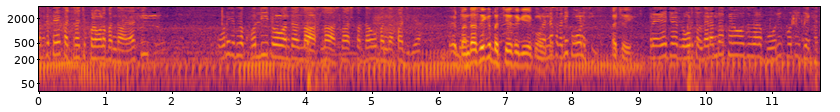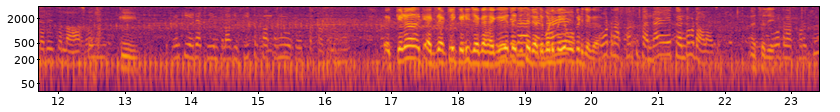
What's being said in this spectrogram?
ਅੰਦਰ ਪੇ ਕਚਰਾ ਚੁੱਕਣ ਵਾਲਾ ਬੰਦਾ ਆਇਆ ਸੀ। ਉਹਨੇ ਜਦੋਂ ਖੋਲੀ ਤੋਂ ਅੰਦਰ ਲਾਸ਼ ਲਾਸ਼ ਲਾਸ਼ ਕਰਦਾ ਉਹ ਬੰਦਾ ਭੱਜ ਗਿਆ। ਇਹ ਬੰਦਾ ਸੀ ਕਿ ਬੱਚੇ ਸੀਗੇ ਇਹ ਉਹ ਕੌਣ ਇਹਨਾਂ ਪਤਾ ਨਹੀਂ ਕੌਣ ਸੀ। ਅੱਛਾ ਜੀ। ਪਰ ਇਹ ਜਿਹੜਾ ਰੋਡ ਚੱਲਦਾ ਰਹਿੰਦਾ ਫਿਰ ਉਹਦੇ ਨਾਲ ਬੋਰੀ ਖੋਲੀ ਦੇਖਿਆ ਤਾਂ ਇਹਦੇ ਤੇ ਲਾਸ਼ ਪਈ। ਹੂੰ। ਫਿਰ ਕੀ ਇਹਦਾ ਤੁਸੀਂ ਇਤਲਾ ਕੀਤੀ? ਪ੍ਰਸ਼ਾਸਨ ਨੂੰ ਤੇ ਪ੍ਰਸ਼ਾਸਨ ਆਇਆ ਇਹ ਕਿਹੜਾ ਐਗਜ਼ੈਕਟਲੀ ਕਿਹੜੀ ਜਗ੍ਹਾ ਹੈਗੀ ਹੈ ਤੇ ਜਿੱਥੇ ਡੈਡ ਬੋਡੀ ਪਈ ਹੈ, ਉਹ ਕਿਹੜੀ ਜਗ੍ਹਾ? ਉਹ ਟ੍ਰਾਂਸਫਰ ਚ ਪੈਂਦਾ ਹੈ, ਇਹ ਪਿੰਡ ਵਡਾਲਾ ਚ। ਅੱਛਾ ਜੀ। ਉਹ ਟ੍ਰਾਂਸਫਰ ਚ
